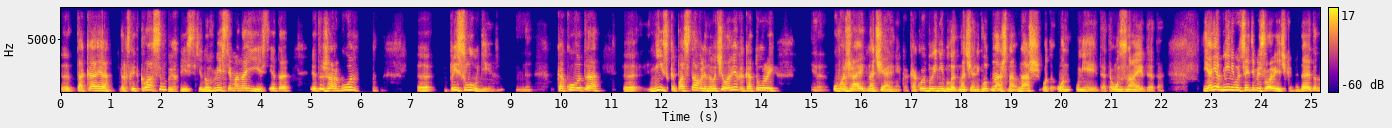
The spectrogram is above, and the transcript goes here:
э, такая, так сказать, классовой характеристики, но вместе она есть. Это, это жаргон э, прислуги, какого-то Э, низко поставленного человека, который э, уважает начальника, какой бы ни был этот начальник. Вот наш, наш, вот он умеет это, он знает это. И они обмениваются этими словечками. Да, это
